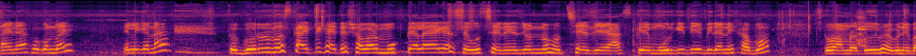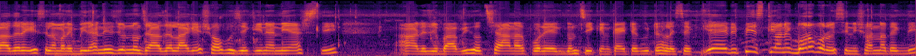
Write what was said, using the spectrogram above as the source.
তাই না, খোকন ভাই? এলিগে না? তো গরুর গোস্ত খাইতে খাইতে সবার মুখ তেলায় গেছে, বুঝছেন? এই জন্য হচ্ছে যে আজকে মুরগি দিয়ে বিরিয়ানি খাব। তো আমরা দুই ভাই বোনে বাজারে গেছিলাম মানে বিরিয়ানির জন্য যা যা লাগে সব হচ্ছে কিনা নিয়ে আসছি। আর এই যে বাবি হচ্ছে আনার পরে একদম চিকেন কাইটা কুইটা হলাইছে। এর পিস কি অনেক বড় বড় হয়েছে নি? সন্না দেখবি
